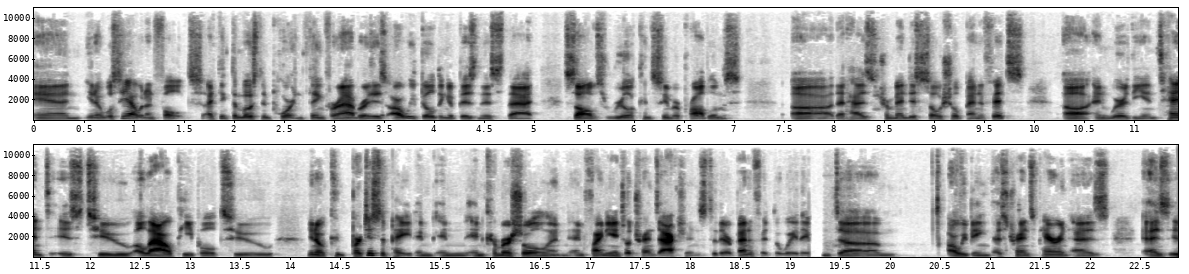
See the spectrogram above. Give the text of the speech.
And, you know, we'll see how it unfolds. I think the most important thing for Abra is are we building a business that solves real consumer problems, uh, that has tremendous social benefits, uh, and where the intent is to allow people to you know participate in, in, in commercial and, and financial transactions to their benefit the way they um, are we being as transparent as as is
